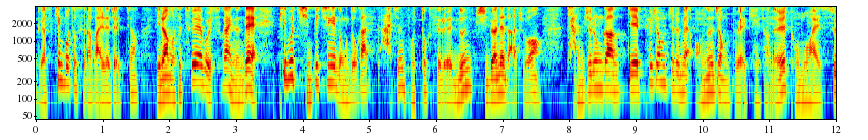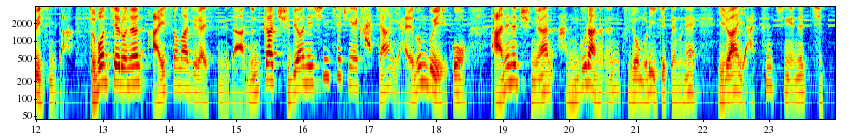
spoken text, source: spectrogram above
우리가 스킨 보톡스라고 알려져 있죠. 이러한 것을 투여해 볼 수가 있는데 피부 진피층의 농도가 낮은 보톡스를 눈 주변에 놔주어 잔주름과 함께 표정주름의 어느 정도의 개선을 도모할 수 있습니다. 두 번째로는 아이서마지가 있습니다. 눈가 주변이 신체 중에 가장 얇은 부위이고 안에는 중요한 안구라는 구조물이 있기 때문에 이러한 얕은 층에는 집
